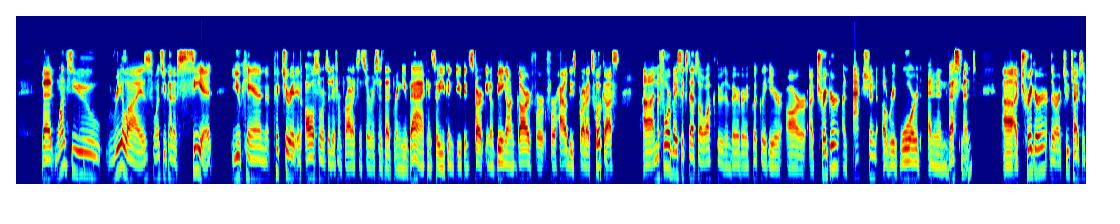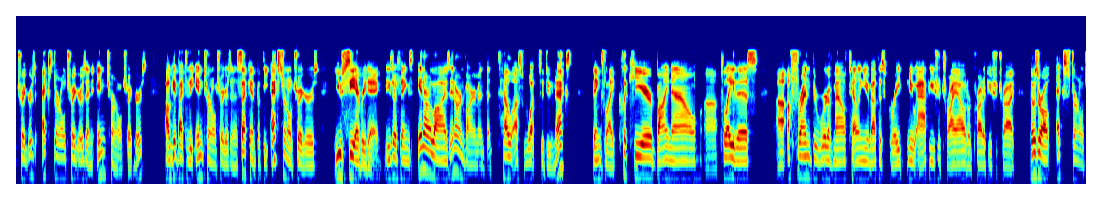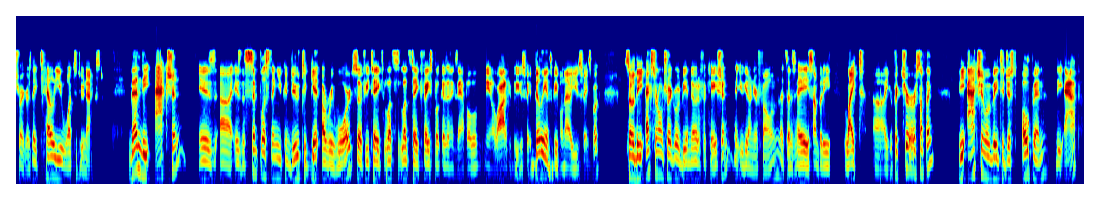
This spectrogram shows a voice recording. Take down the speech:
that once you realize, once you kind of see it, you can picture it in all sorts of different products and services that bring you back. And so you can you can start you know being on guard for for how these products hook us. Uh, and the four basic steps i'll walk through them very very quickly here are a trigger an action a reward and an investment uh, a trigger, there are two types of triggers external triggers and internal triggers. I'll get back to the internal triggers in a second, but the external triggers you see every day. These are things in our lives, in our environment that tell us what to do next. Things like click here, buy now, uh, play this, uh, a friend through word of mouth telling you about this great new app you should try out or product you should try. Those are all external triggers. They tell you what to do next. Then the action is uh, is the simplest thing you can do to get a reward. So if you take let's let's take Facebook as an example. You know, a lot of people use Facebook. Billions of people now use Facebook. So the external trigger would be a notification that you get on your phone that says, "Hey, somebody liked uh, your picture or something." The action would be to just open the app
